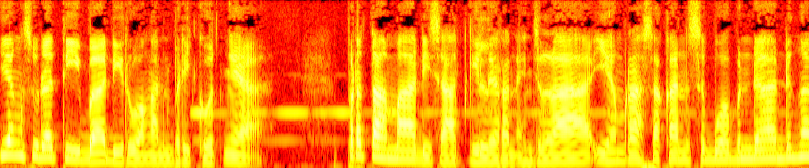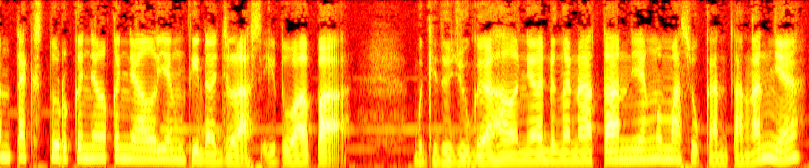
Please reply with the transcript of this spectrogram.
yang sudah tiba di ruangan berikutnya. Pertama, di saat giliran Angela, ia merasakan sebuah benda dengan tekstur kenyal-kenyal yang tidak jelas itu apa. Begitu juga halnya dengan Nathan yang memasukkan tangannya,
